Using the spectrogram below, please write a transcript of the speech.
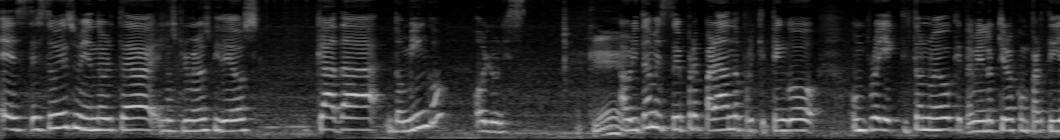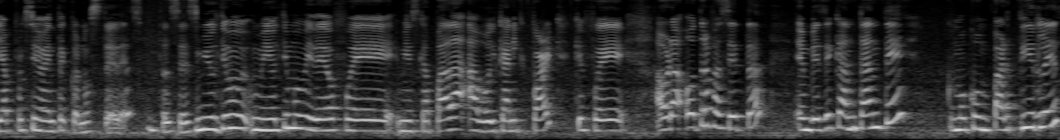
Este, estuve subiendo ahorita los primeros videos cada domingo o lunes. Ok. Ahorita me estoy preparando porque tengo un proyectito nuevo que también lo quiero compartir ya próximamente con ustedes. Entonces, mi último, mi último video fue mi escapada a Volcanic Park, que fue ahora otra faceta, en vez de cantante, como compartirles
